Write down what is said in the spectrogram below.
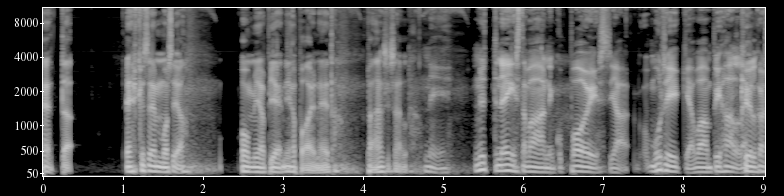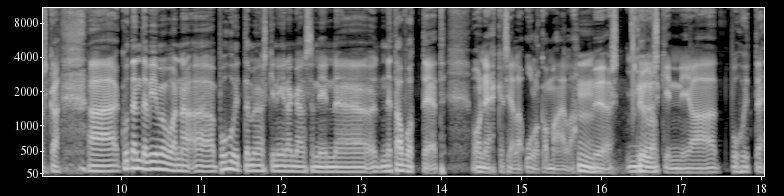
Että ehkä semmosia omia pieniä paineita pään sisällä. Niin. Nyt neistä vaan niin pois ja musiikkia vaan pihalle, Kyllä. koska ää, kuten te viime vuonna ää, puhuitte myöskin niiden kanssa, niin ää, ne tavoitteet on ehkä siellä ulkomailla Mm, myös, kyllä. myöskin. Ja puhuitte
